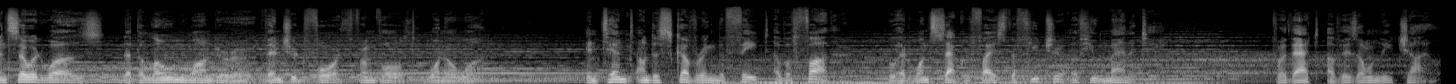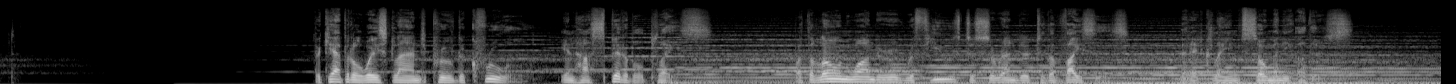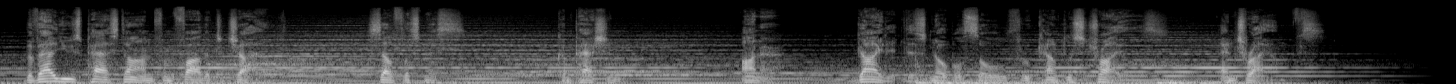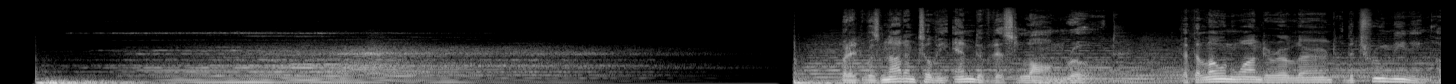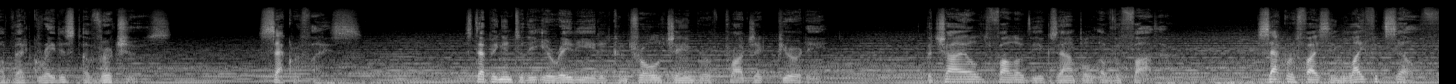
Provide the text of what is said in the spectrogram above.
And so it was that the lone wanderer ventured forth from Vault 101, intent on discovering the fate of a father who had once sacrificed the future of humanity for that of his only child. The capital wasteland proved a cruel, inhospitable place, but the lone wanderer refused to surrender to the vices that had claimed so many others. The values passed on from father to child selflessness, compassion, honor guided this noble soul through countless trials and triumphs. But it was not until the end of this long road that the lone wanderer learned the true meaning of that greatest of virtues sacrifice. Stepping into the irradiated control chamber of Project Purity, the child followed the example of the father, sacrificing life itself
